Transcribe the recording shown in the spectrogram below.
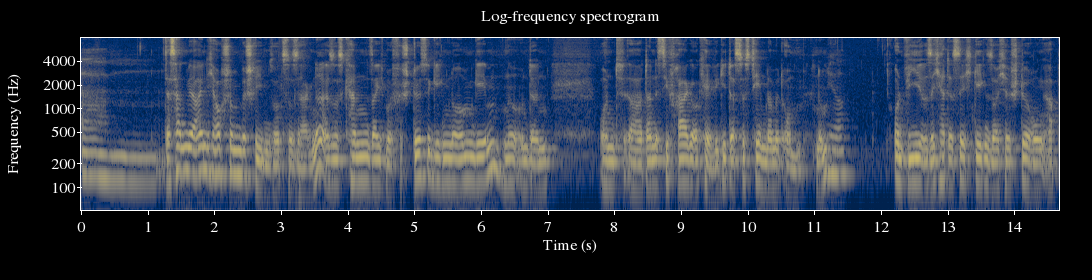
Ähm, das hatten wir eigentlich auch schon beschrieben, sozusagen. Ne? Also es kann, sage ich mal, Verstöße gegen Normen geben ne? und dann und äh, dann ist die Frage, okay, wie geht das System damit um? Ne? Ja. Und wie sichert es sich gegen solche Störungen ab?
